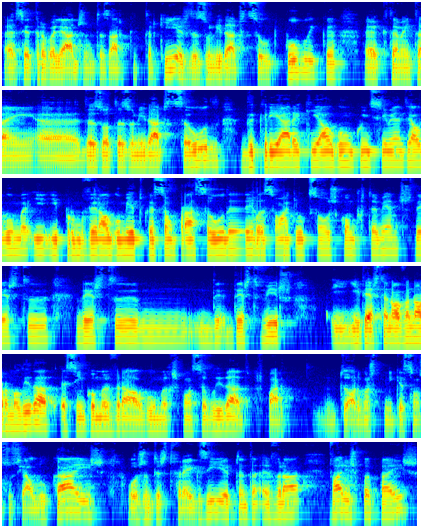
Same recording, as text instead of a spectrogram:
a ser trabalhado junto às autarquias, das unidades de saúde pública, eh, que também têm eh, das outras unidades de saúde, de criar aqui algum conhecimento e, alguma, e, promover alguma educação para a saúde em relação àquilo que são os comportamentos deste, deste, deste vírus e desta nova normalidade, assim como haverá alguma responsabilidade por parte de órgãos de comunicação social locais ou juntas de freguesia. Portanto, haverá vários papéis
